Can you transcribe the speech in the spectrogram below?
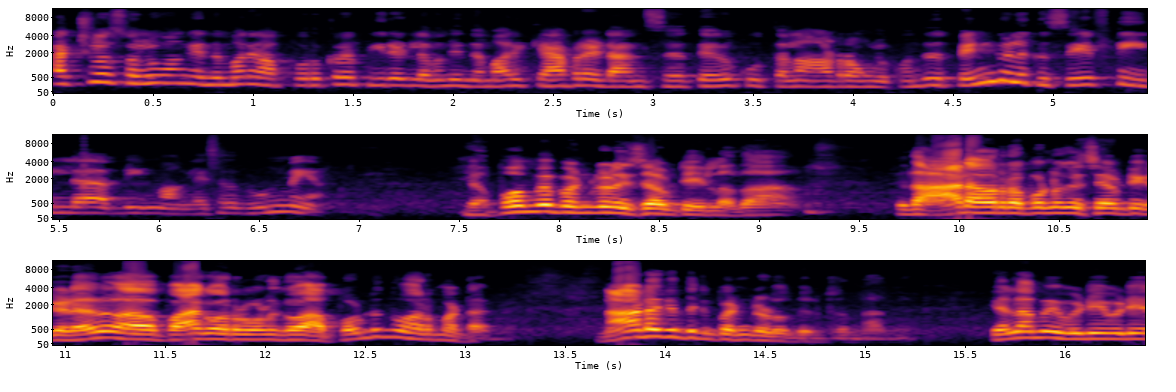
ஆக்சுவலா சொல்லுவாங்க இந்த மாதிரி அப்போ இருக்கிற பீரியட்ல வந்து இந்த மாதிரி கேபரே டான்ஸ் தெருக்கூத்தெல்லாம் ஆடுறவங்களுக்கு வந்து பெண்களுக்கு சேஃப்டி இல்ல அப்படின்வாங்களே சார் அது உண்மையா? எப்போவுமே பெண்களுக்கு சேஃப்டி இல்லை தான் இது ஆட வர்ற பொண்ணுக்கு சேஃப்டி கிடையாது பார்க்க வர்றவனுக்கு வா- பொண்ணுங்க வர மாட்டாங்க நாடகத்துக்கு பெண்கள் வந்துட்டு இருந்தாங்க. எல்லாமே விடிய விடிய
